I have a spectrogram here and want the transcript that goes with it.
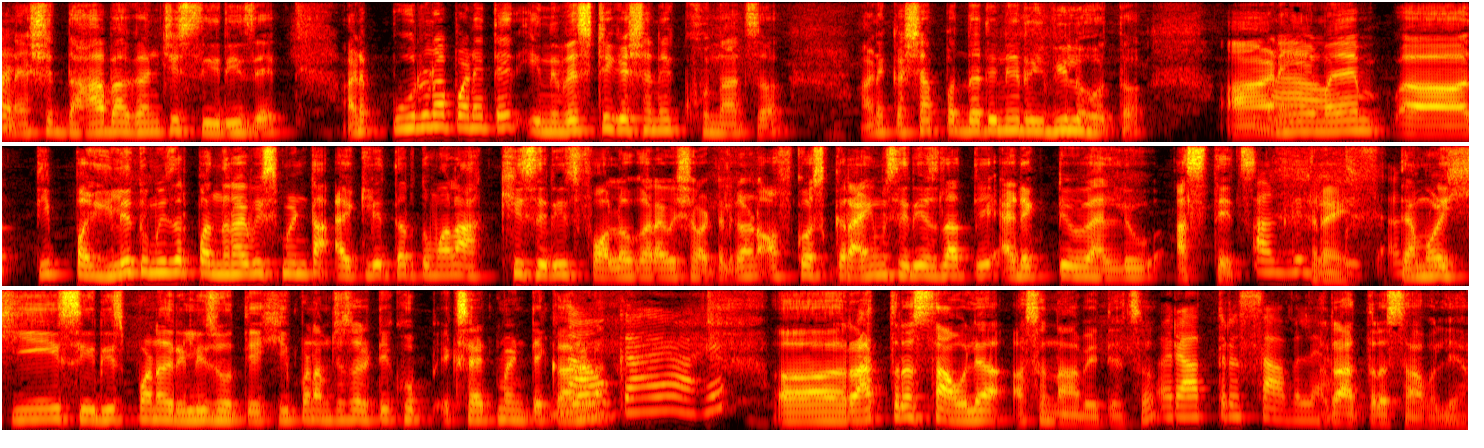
आणि अशी दहा भागांची सिरीज आहे. आणि पूर्णपणे ते इन्व्हेस्टिगेशन आहे खुनाचं आणि कशा पद्धतीने रिव्हील होतं. आणि म्हणजे ती पहिली तुम्ही जर पंधरा वीस मिनिटं ऐकली तर तुम्हाला अख्खी सिरीज फॉलो करावीशी वाटेल. कारण ऑफकोर्स क्राईम सिरीजला ती ॲडिक्टिव्ह व्हॅल्यू असतेच. अगदीच. त्यामुळे ही सिरीज पण रिलीज होते. ही पण आमच्यासाठी खूप एक्साइटमेंट आहे. नाव कारण रात्र सावल्या असं नाव आहे त्याचं. रात्र सावल्या. रात्र सावल्या.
